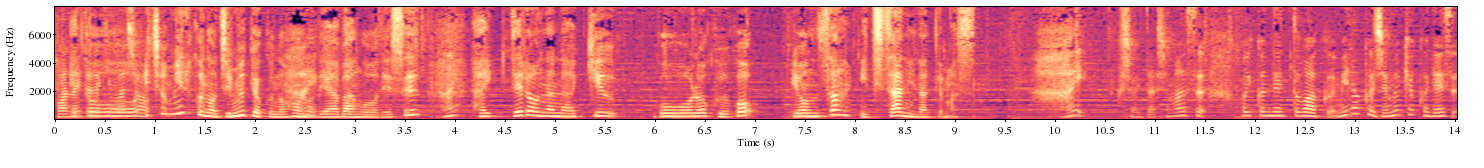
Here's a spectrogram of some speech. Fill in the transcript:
ご案内いただきましょう、えっと、一応ミルクの事務局の方の電話番号です。はい、はい、079 565-4313になってます。はい復唱いたします。保育ネットワークミルク事務局です。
